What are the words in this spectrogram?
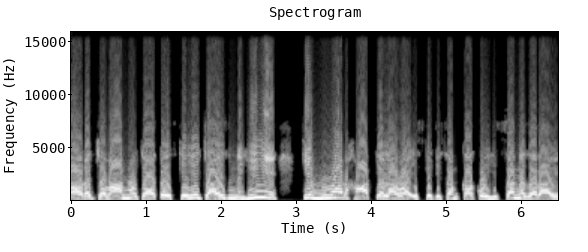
عورت جوان ہو جائے تو اس کے لیے جائز نہیں ہے کہ منہ اور ہاتھ کے علاوہ اس کے جسم کا کوئی حصہ نظر آئے۔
